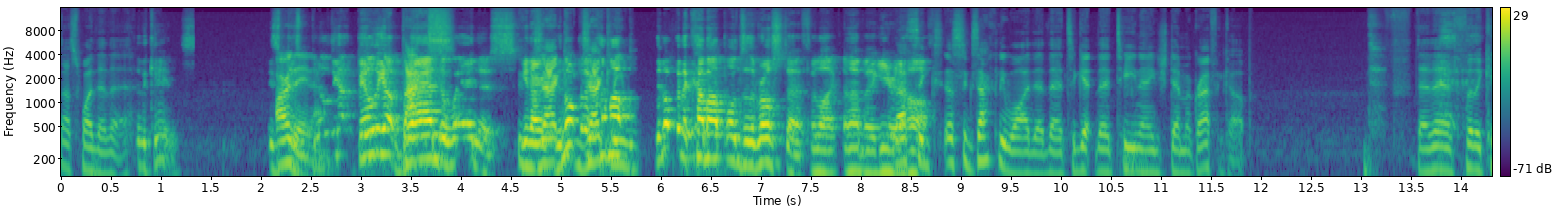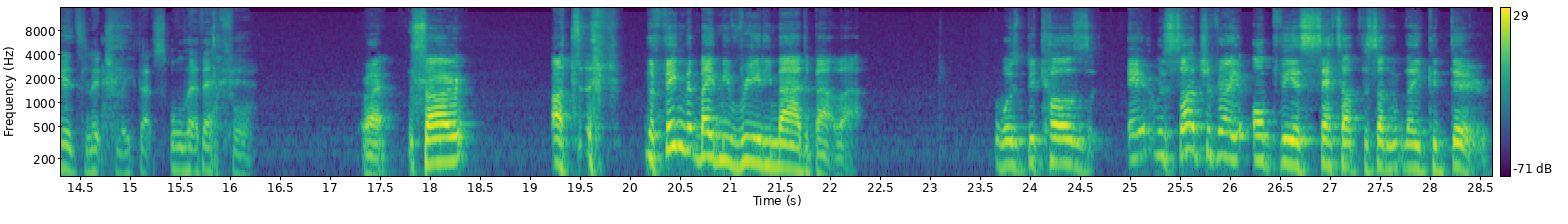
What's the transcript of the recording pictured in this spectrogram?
That's why they're there. for the kids. It's, Are it's they now? building up, building up brand That's awareness? You know, exact- they're not going to exactly- come up. They're not going to come up onto the roster for like another year and a half. ex- that's exactly why they're there to get their teenage demographic up. They're there for the kids, literally. That's all they're there for. Right. So, I t- the thing that made me really mad about that was because it was such a very obvious setup for something they could do,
